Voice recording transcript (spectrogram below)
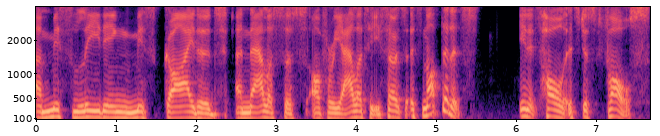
a misleading, misguided analysis of reality. So it's it's not that it's in its whole, it's just false.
